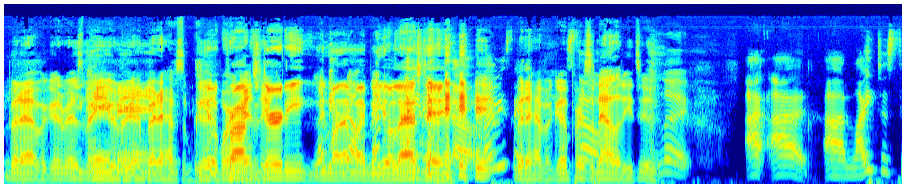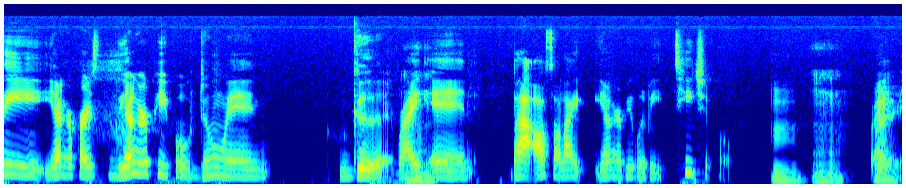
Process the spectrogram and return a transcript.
better have a good resume. came You better, in, better have some good Your work Crocs ethic. dirty. You Let me- might, that might be your last day. this, though. Let me say better have a good So, personality too. Look, I I I like to see younger person, younger people doing good, right? Mhm. And but I also like younger people to be teachable, Mm, Mhm. right? right.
